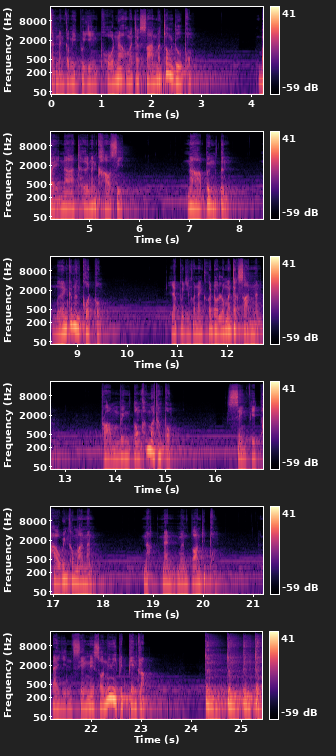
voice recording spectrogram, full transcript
จากนั้นก็มีผู้หญิงโผล่หน้าออกมาจากสารมาจ้องดูผม ใบหน้าเธอนั้นขาวซีดหน้าบึ้งตึง เหมือนกำลังโกรธผม และผู้หญิงคนนั้นก็กระโดดลงมาจากสารนั้น พร้อมวิ่งตรงเข้ามาทางผม เสียงฝีเท้าวิ่งเข้ามานั้น หนักแน่นเหมือนตอนที่ผม ได้ยินเสียงในสวนไม่มีผิดเพี้ยนครับ ตึงตึงตึงตึง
